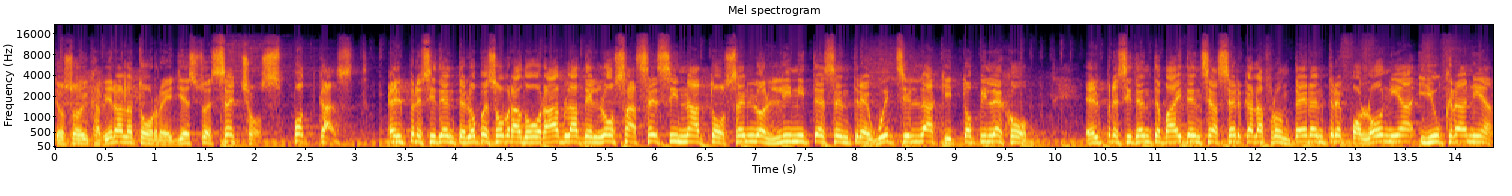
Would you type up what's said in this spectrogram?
Yo soy Javier Alatorre y esto es Hechos Podcast. El presidente López Obrador habla de los asesinatos en los límites entre Huitzilac y Topilejo. El presidente Biden se acerca a la frontera entre Polonia y Ucrania.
